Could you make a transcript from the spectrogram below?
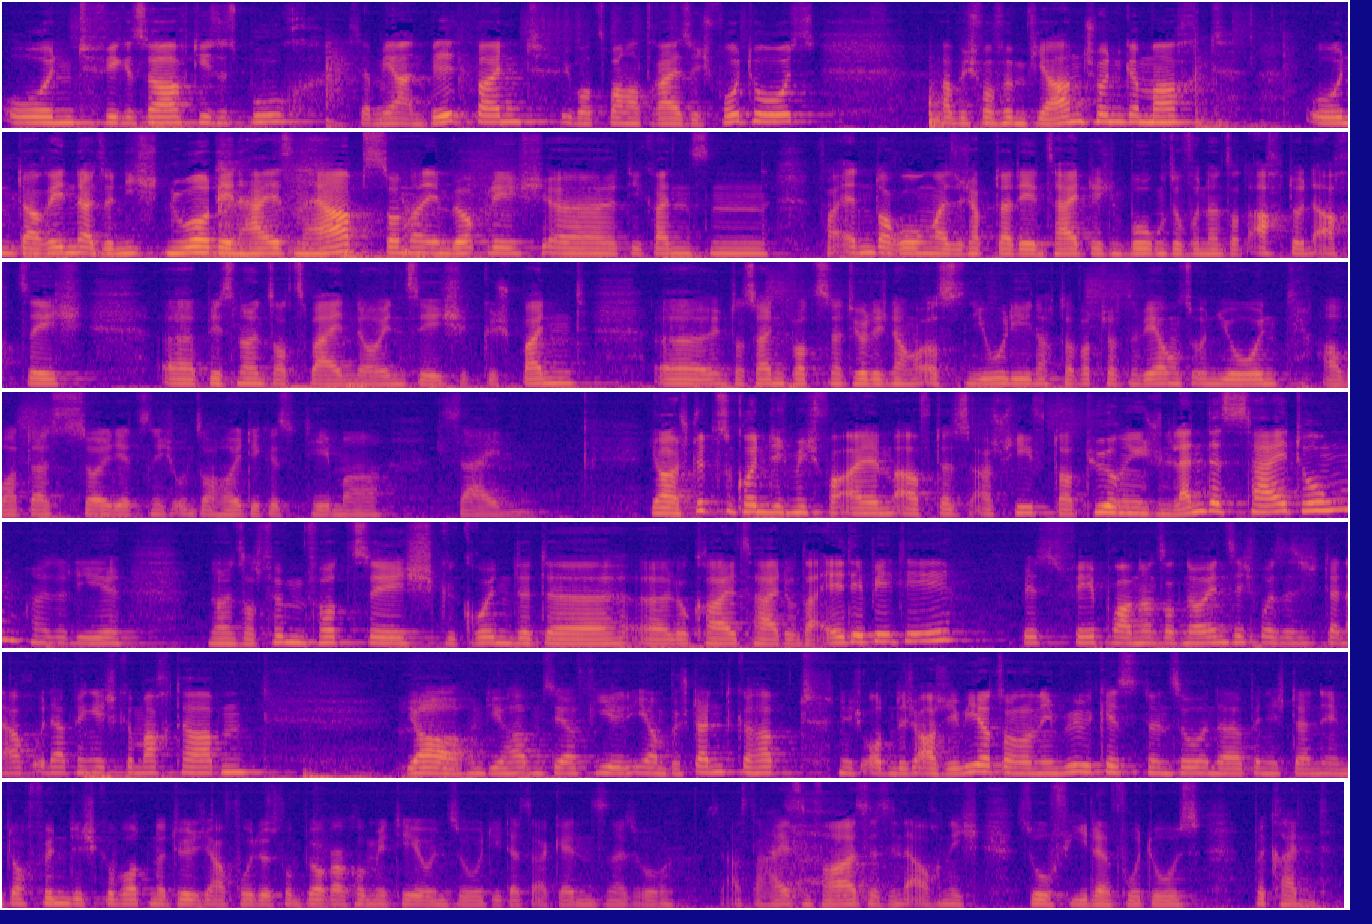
Und wie gesagt, dieses Buch ist ja mehr ein Bildband, über 230 Fotos, habe ich vor fünf Jahren schon gemacht. Und darin also nicht nur den heißen Herbst, sondern eben wirklich äh, die ganzen Veränderungen. Also ich habe da den zeitlichen Bogen so von 1988 äh, bis 1992 gespannt. Äh, interessant wird es natürlich nach dem 1. Juli, nach der Wirtschafts- und Währungsunion, aber das soll jetzt nicht unser heutiges Thema sein. Ja, stützen konnte ich mich vor allem auf das Archiv der Thüringischen Landeszeitung, also die 1945 gegründete äh, Lokalzeitung der LDBD bis Februar 1990, wo sie sich dann auch unabhängig gemacht haben. Ja, und die haben sehr viel in ihrem Bestand gehabt, nicht ordentlich archiviert, sondern in Wühlkisten und so. Und da bin ich dann eben doch fündig geworden. Natürlich auch Fotos vom Bürgerkomitee und so, die das ergänzen. Also aus der heißen Phase sind auch nicht so viele Fotos bekannt.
